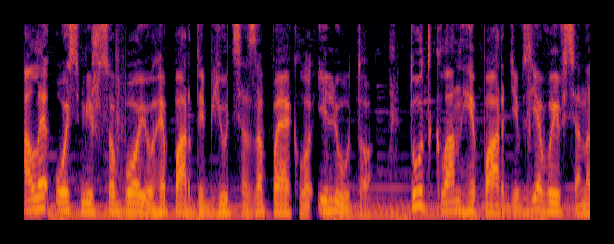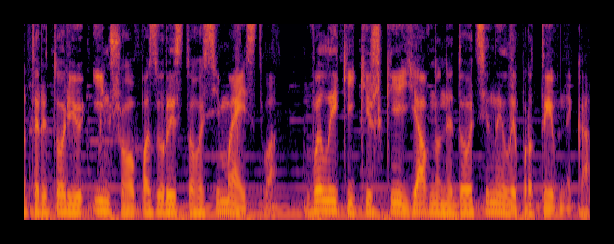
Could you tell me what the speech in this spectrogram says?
Але ось між собою гепарди б'ються за пекло і люто. Тут клан гепардів з'явився на територію іншого пазуристого сімейства. Великі кішки явно недооцінили противника.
